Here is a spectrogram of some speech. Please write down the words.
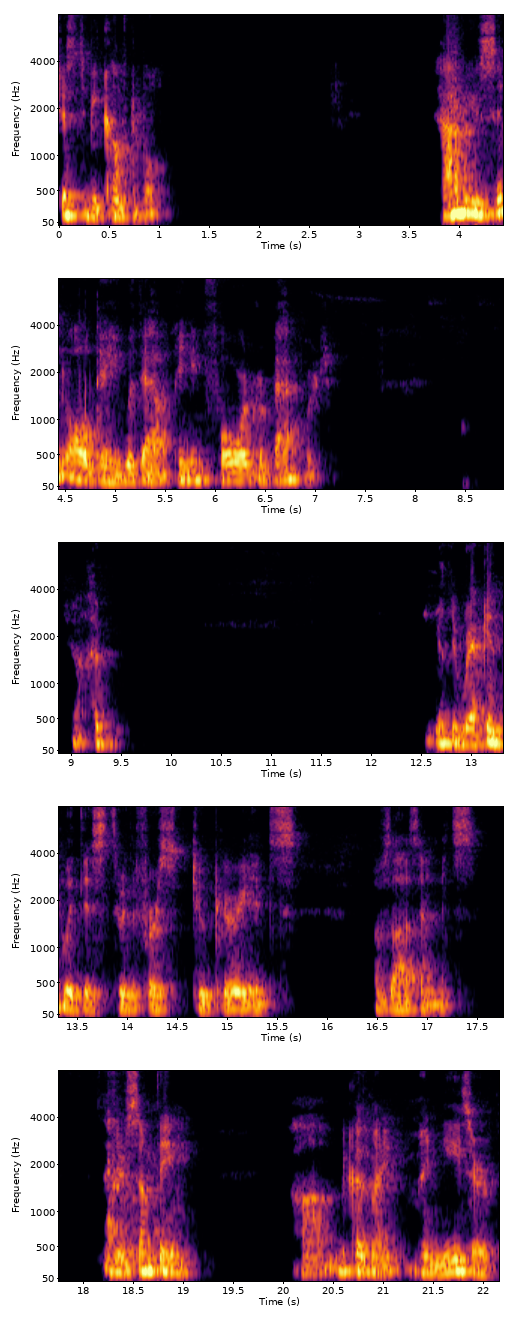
just to be comfortable. How do you sit all day without leaning forward or backward? You know, I've really reckoned with this through the first two periods of zazen. It's there's something uh, because my my knees are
